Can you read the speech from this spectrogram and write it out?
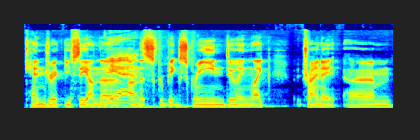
Kendrick, you see on the Yes. on the sc- big screen doing like trying to um,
